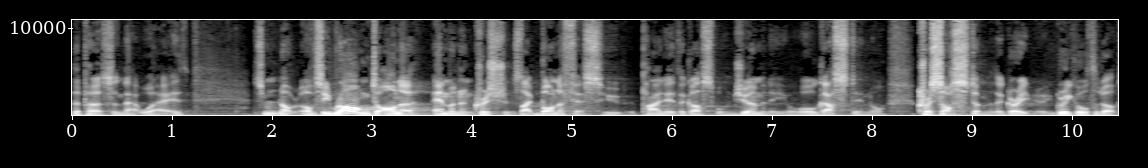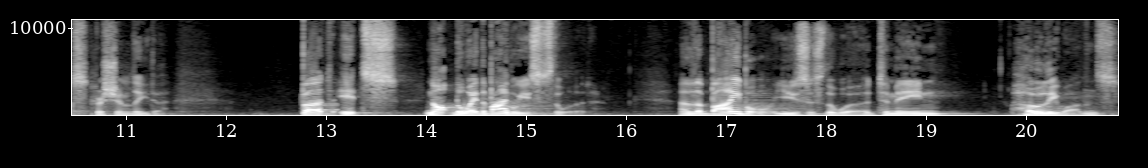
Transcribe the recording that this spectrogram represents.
the person that way. It's not obviously wrong to honor eminent Christians like Boniface, who pioneered the gospel in Germany, or Augustine, or Chrysostom, the great Greek Orthodox Christian leader. But it's not the way the Bible uses the word. And the Bible uses the word to mean holy ones,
